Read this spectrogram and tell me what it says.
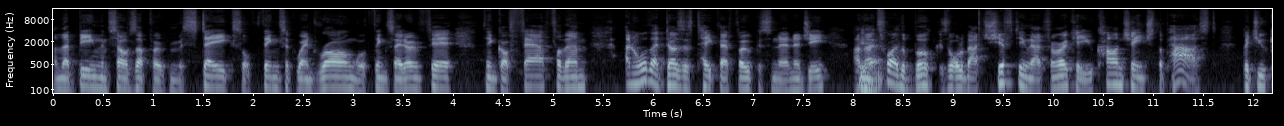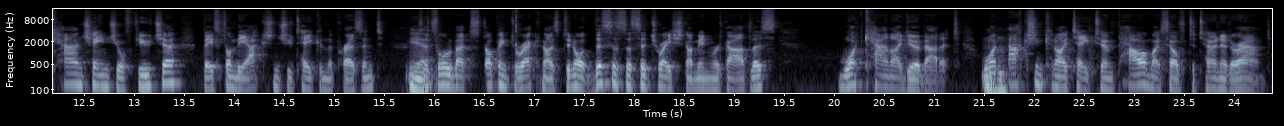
and they're beating themselves up over mistakes or things that went wrong or things they don't fear, think are fair for them, and all that does is take their focus and energy, and yeah. that's why the book is all about shifting that from okay, you can't change the past, but you can change your future based on the actions you take in the present. So it's all about stopping to recognize, do you know what, this is the situation I'm in regardless what can I do about it? What mm-hmm. action can I take to empower myself to turn it around?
